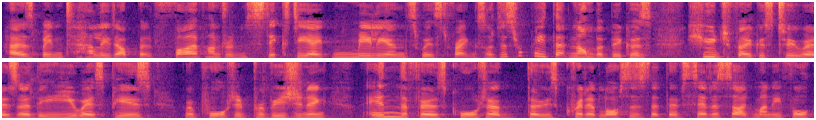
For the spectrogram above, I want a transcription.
has been tallied up at 568 million Swiss francs. I'll just repeat that number because huge focus too as the US peers reported provisioning in the first quarter, those credit losses that they've set aside money for,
